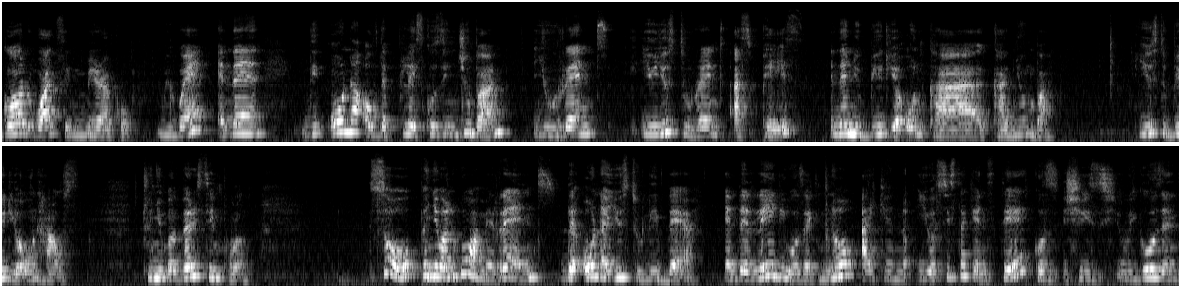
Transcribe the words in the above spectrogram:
God works in miracle. We went and then the owner of the place because in juba you rent you used to rent a space and then you build your own ka, ka you used to build your own house. To nyumba very simple so penye walikuwa wame rent the owner used to live there. And the lady was like no i can your sister can stay because she's we goes and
